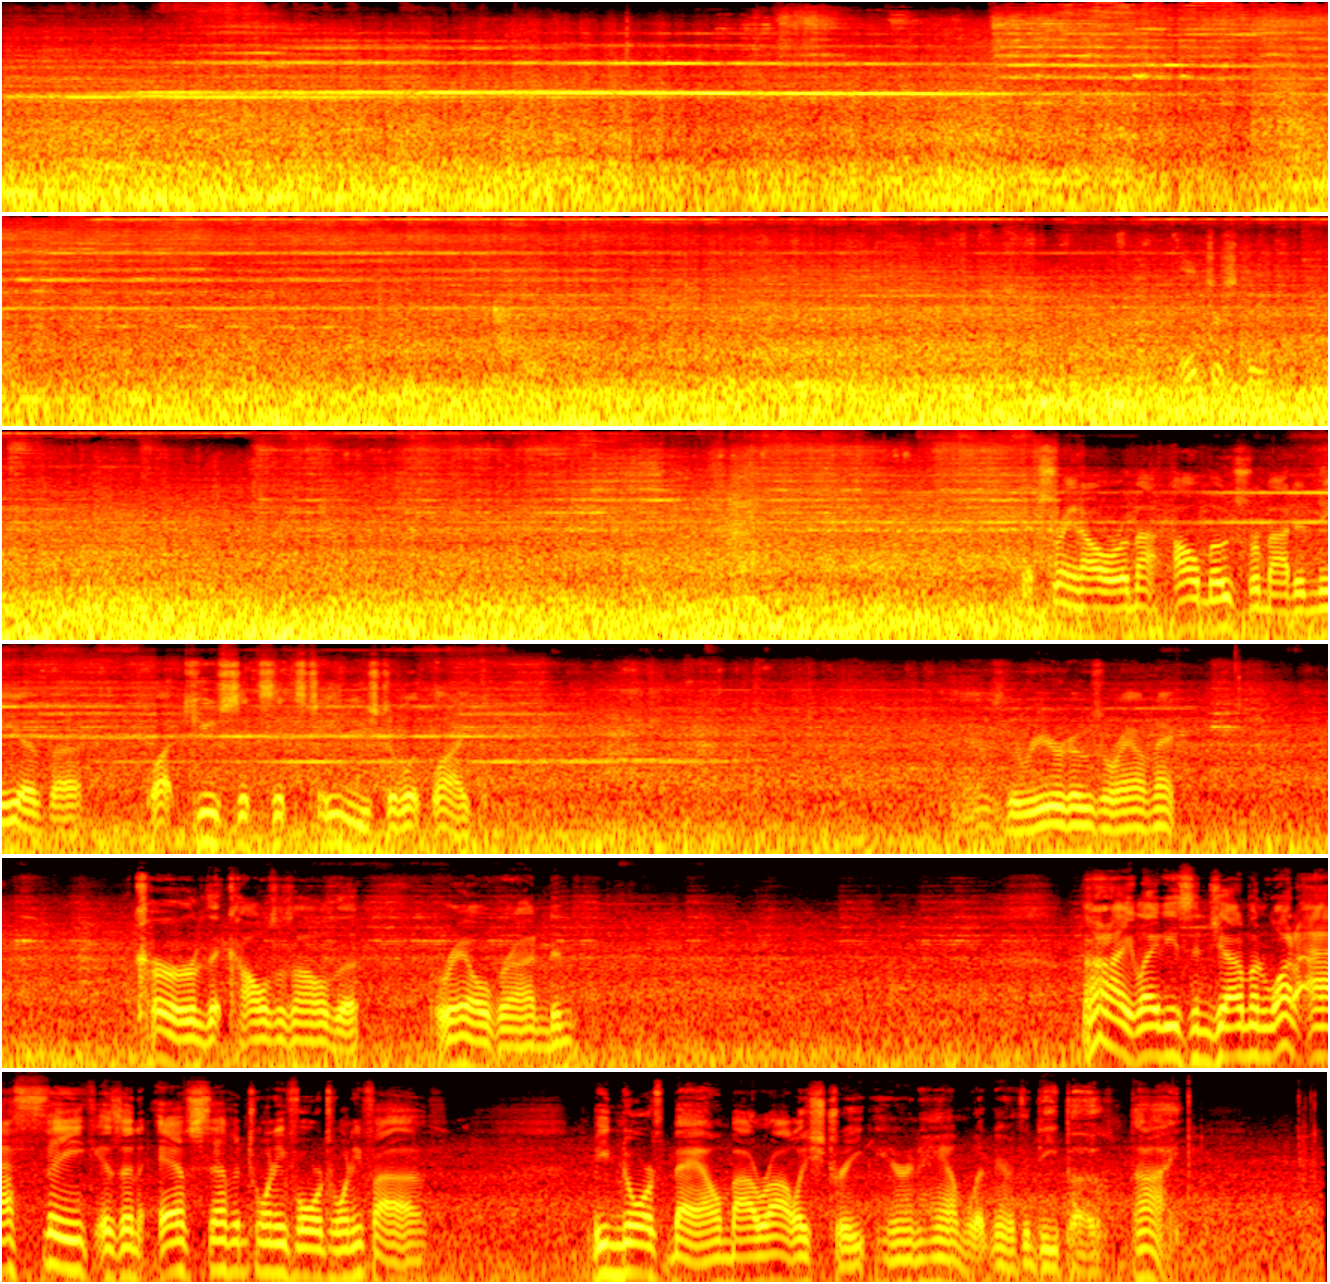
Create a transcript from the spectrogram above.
Interesting. That train all remi- almost reminded me of uh, what Q616 used to look like. As the rear goes around that curve that causes all the rail grinding. All right, ladies and gentlemen, what I think is an F72425 be northbound by Raleigh Street here in Hamlet near the depot. All right.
